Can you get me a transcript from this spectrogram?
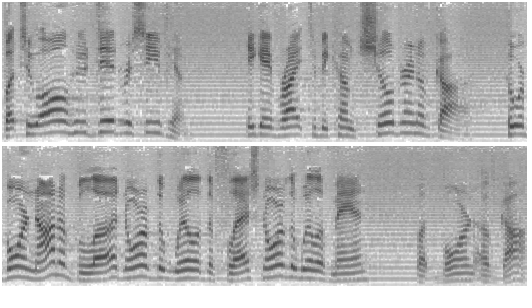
But to all who did receive him, he gave right to become children of God, who were born not of blood, nor of the will of the flesh, nor of the will of man, but born of God.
